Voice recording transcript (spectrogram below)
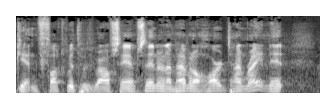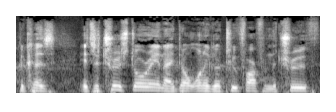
getting fucked with with Ralph Sampson and I'm having a hard time writing it because it's a true story and I don't want to go too far from the truth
